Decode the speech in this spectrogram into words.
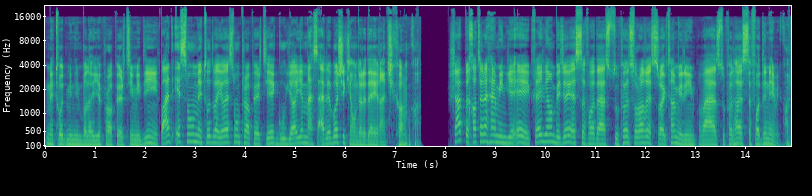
متد میدین بالای یه property میدین باید اسم اون متد و یا اسم اون property گویای مسئله باشه که اون داره دقیقا چی کار می‌کنه. شاید به خاطر همین یه عیب خیلی هم به جای استفاده از توپل سراغ استرایکت ها میریم و از توپل ها استفاده نمی‌کنیم.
